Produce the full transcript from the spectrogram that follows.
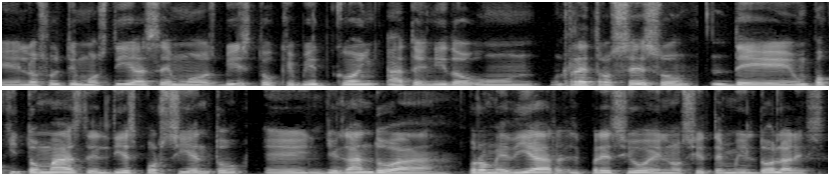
en los últimos días hemos visto que Bitcoin ha tenido un retroceso de un poquito más del 10%, eh, llegando a promediar el precio en los 7 mil dólares.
